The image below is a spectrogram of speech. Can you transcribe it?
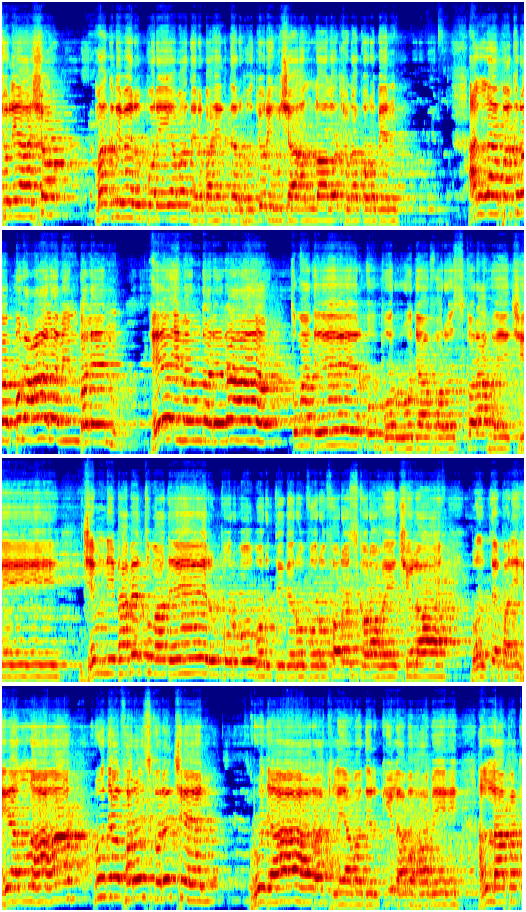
চলে আসো। মাগরিবের পরে আমাদের বাহিরদার হুজুর ইনশা আল্লাহ আলোচনা করবেন। আল্লাহ পাক রব্বুল আলামিন বলেন, হে ইমানদারেরা তোমাদের উপর রোজা ফরজ করা হয়েছে। যেমনি ভাবে তোমাদের পূর্ববর্তীদের উপর ফরজ করা হয়েছিল। বলতে পারি, হে আল্লাহ, রোজা ফরজ করেছেন। রোজা রাখলে আমাদের কি লাভ হবে? আল্লাহ পাক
